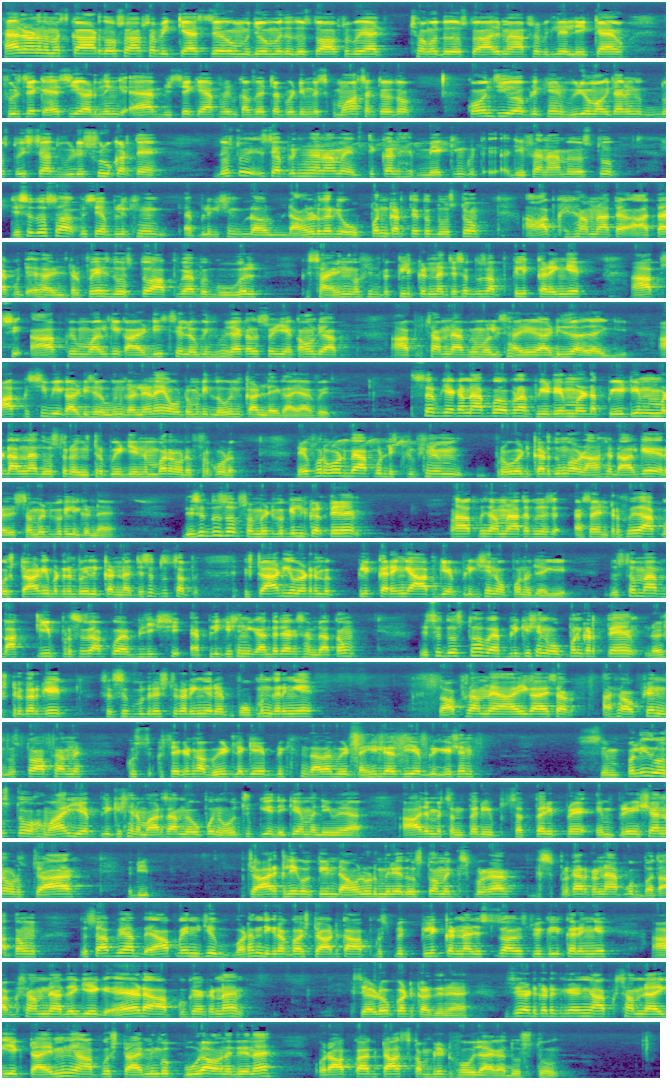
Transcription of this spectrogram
Hello नमस्कार, दोस्तों, आप सभी कैसे हो? मुझे उम्मीद है दोस्तों, आप सभी अच्छे होंगे। तो दोस्तों, आज मैं आप सभी के लिए लेके आया हूँ। फिर से एक ऐसी अर्निंग ऐप जिससे कि आप सभी काफ़ी अच्छा पेटीएम कमा सकते हो। तो कौन सी एप्लीकेशन वीडियो मांग जानेंगे दोस्तों इसके साथ वीडियो शुरू करते हैं। दोस्तों, इस एप्लीकेशन का नाम है इथिकल है मेकिंग कुछ अजीब सा नाम है दोस्तों। जैसे दोस्तों, आप इस एप्लीकेशन एप्लीकेशन को डाउनलोड करके ओपन करते हैं तो दोस्तों, आपके सामने आता आता है कुछ ऐसा इंटरफेस दोस्तों, आपको यहाँ पे गूगल साइन इन ऑप्शन पर क्लिक करना है। जैसे दोस्तों, आप क्लिक करेंगे आपसे आपके मोबाइल की एक आई से लॉगिन हो जाएगा। दोस्तों, ये अकाउंट आप आपके सामने आपके मोबाइल सारी आई आ जाएगी। आप किसी भी एक आई से लॉगिन कर लेना है ऑटोमेटिक लॉगिन कर लेगा या फिर। तो सर, क्या करना है आपको? अपना पेटीएम नंबर पेटीएम नंबर डालना है दोस्तों रजिस्टर पेटीएम नंबर और रेफर कोड रेफर कोड मैं आपको डिस्क्रिप्शन में प्रोवाइड कर दूँगा और यहाँ से डाल के सबमिट पे क्लिक करना है। जैसे दोस्तों सबमिट पर क्लिक करते हैं, आपके सामने आता है कुछ ऐसा इंटरफेस आपको स्टार्ट के बटन पर क्लिक करना है। जैसे तो सब स्टार्ट के बटन पर क्लिक करेंगे, आपकी एप्लीकेशन ओपन हो जाएगी। दोस्तों, मैं बाकी प्रोसेस आपको एप्लीकेशन के अंदर जाकर समझाता हूँ। जैसे दोस्तों, आप एप्लीकेशन ओपन करते हैं रजिस्टर करके सक्सेसफुल रजिस्टर करेंगे ओपन करेंगे। तो आप सामने आएगा ऐसा ऐसा ऑप्शन दोस्तों, आप सामने कुछ सेकंड का वेट लगे एप्लीकेशन ज़्यादा वेट नहीं लेती एप्लीकेशन सिंपली दोस्तों, हमारी एप्लीकेशन हमारे सामने ओपन हो चुकी है। देखिए मैंने मेरा, आज हमें सत्तर सत्तर इम्प्रेशन और चार चार क्लिक और तीन डाउनलोड मिले। दोस्तों मैं किस प्रकार किस प्रकार करना है आपको बताता हूँ। दोस्तों, आप यहाँ आपके नीचे बटन दिख रहा होगा स्टार्ट का। आप उस पर क्लिक करना है। जैसे आप उस पर क्लिक करेंगे, आपके सामने आ जाएगी एक ऐड आपको क्या करना है? शेडो कट कर देना है। इसे ऐड कट करेंगे, आपके सामने आएगी एक टाइमिंग आपको इस टाइमिंग को पूरा होने देना है। और आपका एक टास्क कंप्लीट हो जाएगा दोस्तों।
